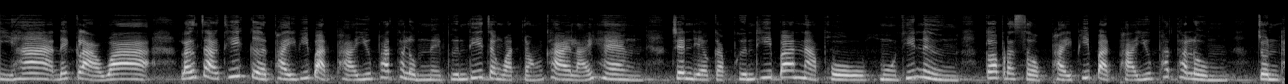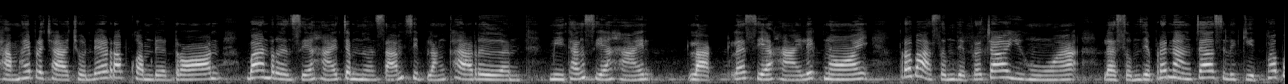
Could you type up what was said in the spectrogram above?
245 ได้กล่าวว่า หลังจากที่เกิดภัยพิบัติพายุพัดถล่มในพื้นที่จังหวัดหนองคายหลายแห่ง เช่นเดียวกับพื้นที่บ้านนาโพ หมู่ที่ 1 ก็ประสบภัยพิบัติพายุพัดถล่มจนทำให้ประชาชนได้รับความเดือดร้อน บ้านเรือนเสียหายจำนวน 30 หลังคาเรือน มีทั้งเสียหาย หลักและเสียหายเล็กน้อย พระบาทสมเด็จพระเจ้าอยู่หัว และสมเด็จพระนางเจ้าสิริกิติ์พระบ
